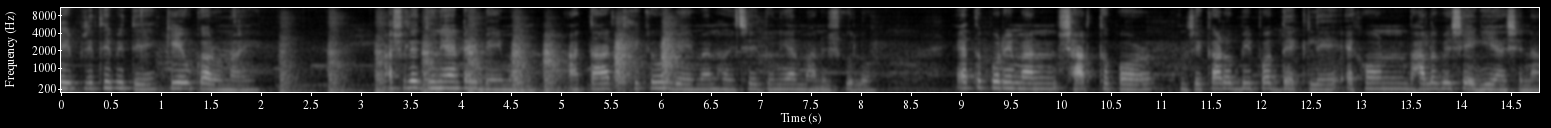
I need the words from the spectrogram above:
এই পৃথিবীতে কেউ কারও নাই। আসলে দুনিয়াটাই বেইমান আর তার থেকেও বেইমান হয়েছে দুনিয়ার মানুষগুলো। এত পরিমাণ স্বার্থপর, যে কারও বিপদ দেখলে এখন ভালোবেসে এগিয়ে আসে না।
